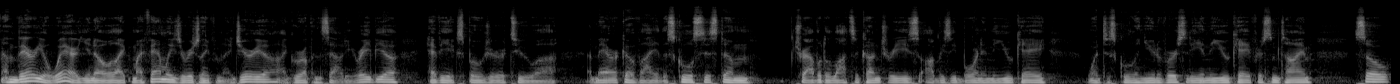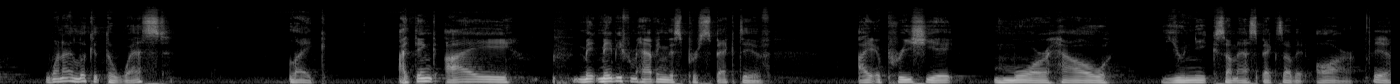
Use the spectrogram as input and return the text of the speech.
I'm very aware, you know, like my family's originally from Nigeria. I grew up in Saudi Arabia, heavy exposure to uh, America via the school system, traveled to lots of countries, obviously born in the UK, went to school and university in the UK for some time. So when I look at the West, like, I think I, maybe from having this perspective, I appreciate more how unique some aspects of it are. Yeah.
